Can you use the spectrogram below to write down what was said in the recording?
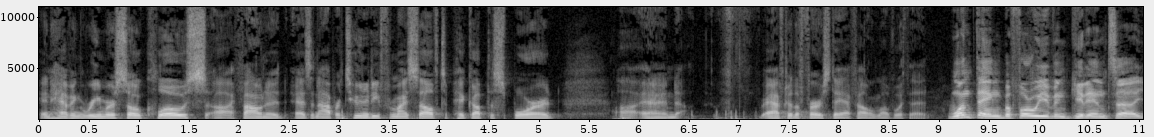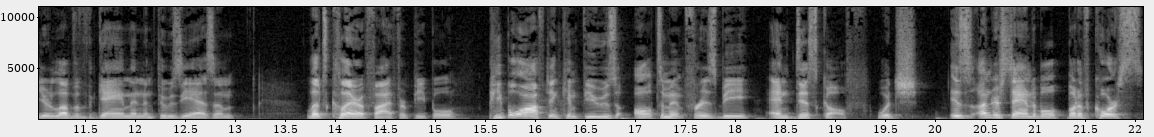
and having Reamer so close, uh, I found it as an opportunity for myself to pick up the sport. Uh, and after the first day, I fell in love with it. One thing before we even get into your love of the game and enthusiasm, let's clarify for people. People often confuse ultimate frisbee and disc golf, which is understandable, but of course,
